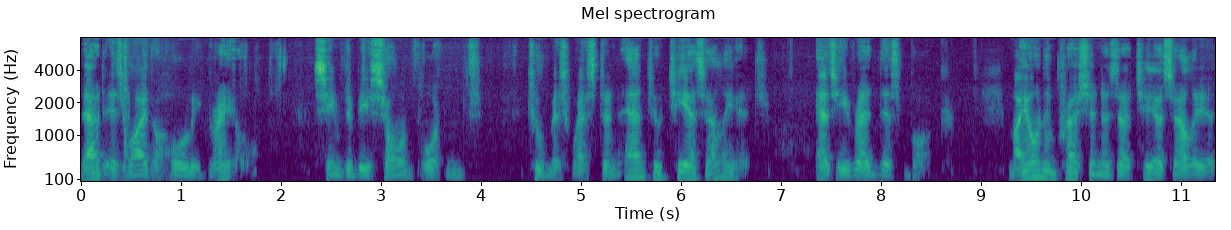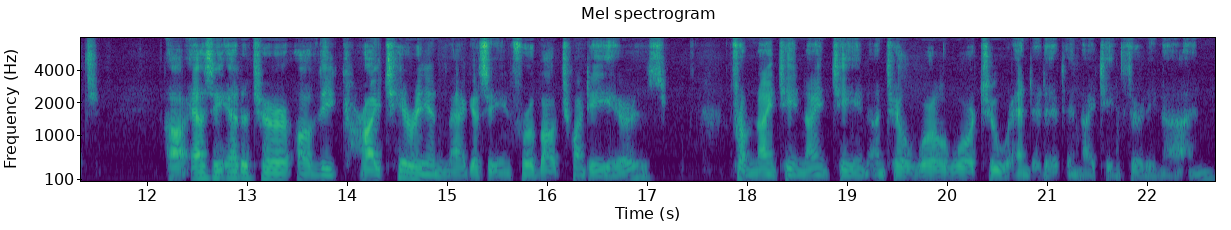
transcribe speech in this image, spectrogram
That is why the Holy Grail seemed to be so important to Miss Weston and to T.S. Eliot as he read this book. My own impression is that T.S. Eliot, uh, as the editor of the Criterion magazine for about 20 years, from 1919 until World War II ended it in 1939,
